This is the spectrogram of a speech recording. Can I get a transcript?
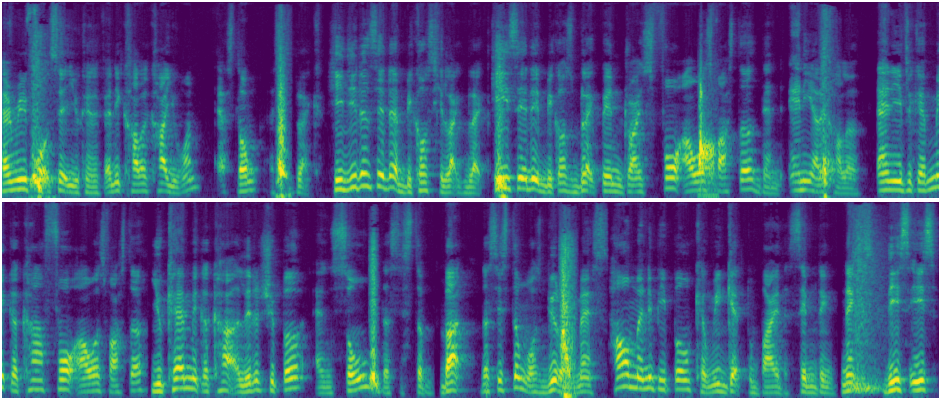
Henry Ford said you can have any color car you want as long as it's black. He didn't say that because he liked black. He said it because black paint dries 4 hours faster than any other color. And if you can make a car 4 hours faster, you can make a car a little cheaper and so the system. But the system was built on mess. How many people can we get to buy the same thing? Next, this is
